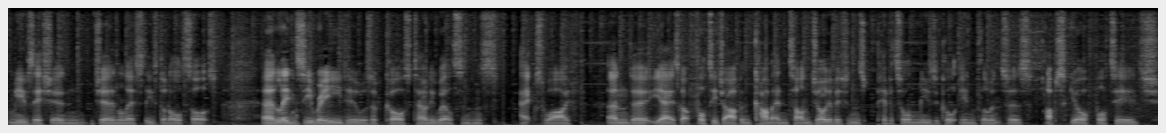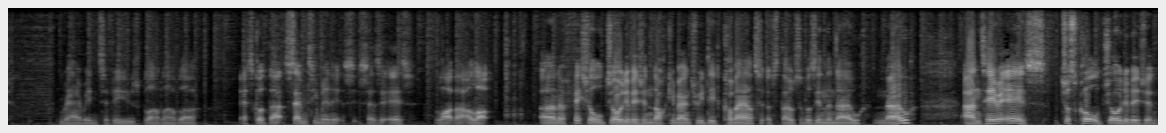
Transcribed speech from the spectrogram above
musician, journalist. He's done all sorts. Uh, Lindsay Reade, who was of course Tony Wilson's ex-wife. And uh, yeah, it's got footage of and comment on Joy Division's pivotal musical influences, obscure footage, rare interviews, blah blah blah. It's good that 70 minutes. It says it is. Like that a lot. An official Joy Division documentary did come out, as those of us in the know know. And here it is, just called Joy Division.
